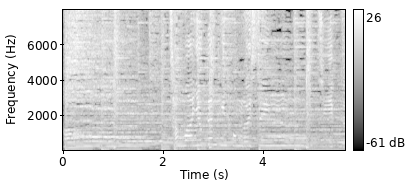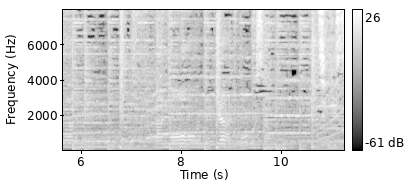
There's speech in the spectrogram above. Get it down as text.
哦，曾话要跟天空里星接近，但我的一颗心似石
